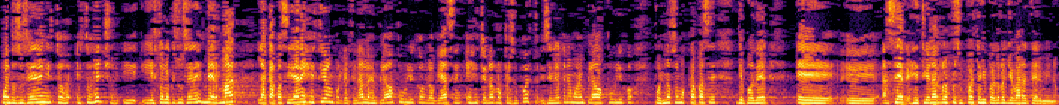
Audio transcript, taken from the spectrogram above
cuando suceden estos, estos hechos. Y, esto lo que sucede es mermar la capacidad de gestión, porque al final los empleados públicos lo que hacen es gestionar los presupuestos. Y si no tenemos empleados públicos, pues no somos capaces de poder eh, eh, hacer, gestionar los presupuestos y poderlos llevar a término.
